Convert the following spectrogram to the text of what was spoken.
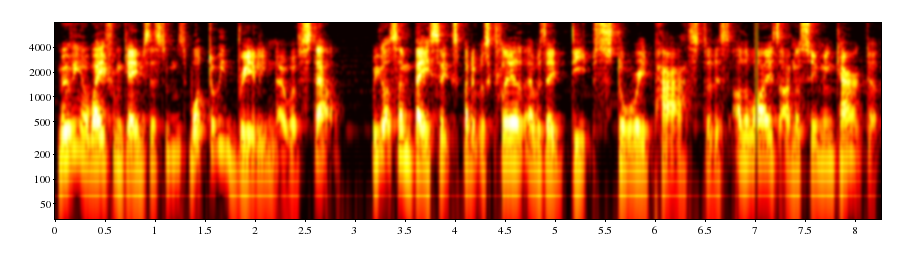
Moving away from game systems, what do we really know of Stelle? We got some basics, but it was clear that there was a deep storied past to this otherwise unassuming character.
